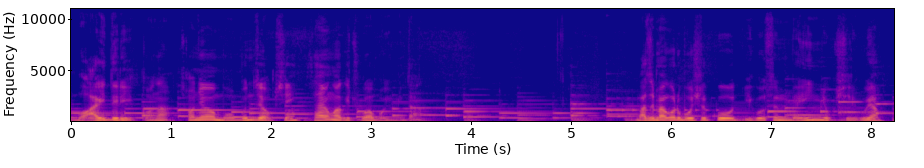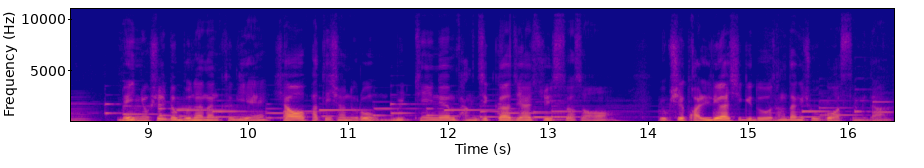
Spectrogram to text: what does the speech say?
뭐 아이들이 있거나 전혀 뭐 문제 없이 사용하기 좋아 보입니다. 마지막으로 보실 곳 이곳은 메인 욕실이고요. 메인 욕실도 무난한 크기에 샤워 파티션으로 물 튀는 방지까지 할 수 있어서 욕실 관리하시기도 상당히 좋을 것 같습니다.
